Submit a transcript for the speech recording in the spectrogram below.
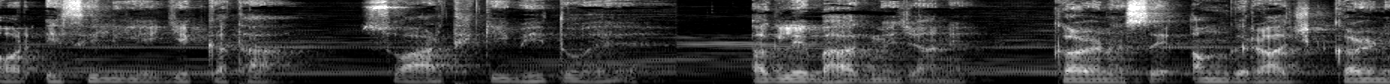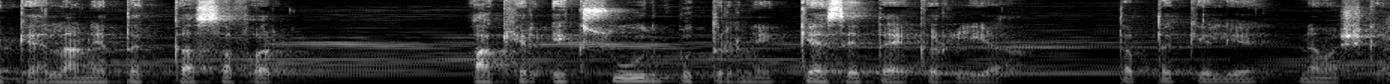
और इसीलिए ये कथा स्वार्थ की भी तो है। अगले भाग में जाने, कर्ण से अंगराज कर्ण कहलाने तक का सफ़र। आखिर एक सूद पुत्र ने कैसे तय कर लिया? तब तक के लिए नमस्कार।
